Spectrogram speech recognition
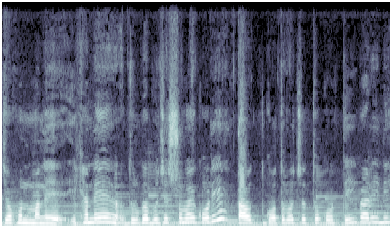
যখন মানে এখানে দুর্গাপুজোর সময় করি, তাও গত বছর তো করতেই পারিনি।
